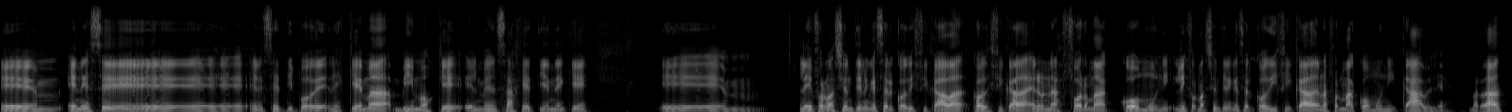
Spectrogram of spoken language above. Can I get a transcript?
Em, en, ese, en, ese, tipo de, esquema vimos que el mensaje tiene que em, la información tiene que ser codificada, codificada en una forma la información tiene que ser codificada en una forma comunicable, ¿verdad?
